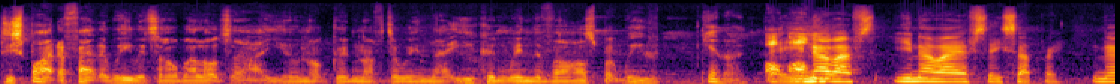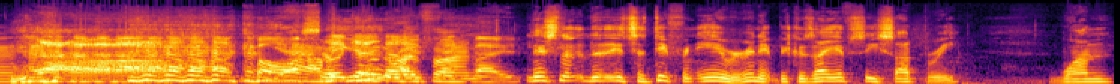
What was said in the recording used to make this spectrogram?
Despite the fact that we were told by lots of, hey, you're not good enough to win that. You couldn't win the Vase. But we, you know. Yeah, you know, AFC, you know AFC Sudbury. You know, Yeah, Gosh, but we look- nothing, fine. mate. Let's look. It's a different era, isn't it? Because AFC Sudbury won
